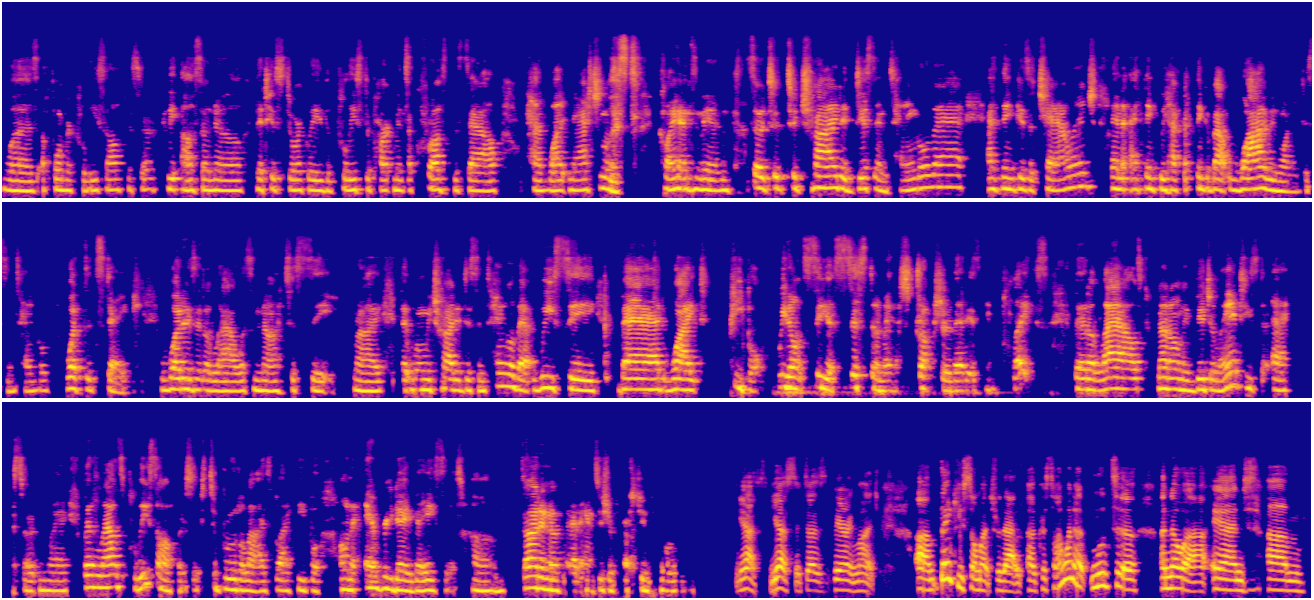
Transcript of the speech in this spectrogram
was a former police officer. We also know that historically the police departments across the South had white nationalist Klansmen. So to, to try to disentangle that, I think is a challenge. And I think we have to think about why we want to disentangle. What's at stake? What does it allow us not to see? Right? That when we try to disentangle that, we see bad white people. We don't see a system and a structure that is in place that allows not only vigilantes to act a certain way, but allows police officers to brutalize Black people on an everyday basis. Um, so I don't know if that answers your question. Yes, yes, it does very much. Um, thank you so much for that, uh, Crystal. I want to move to Anoa and um,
